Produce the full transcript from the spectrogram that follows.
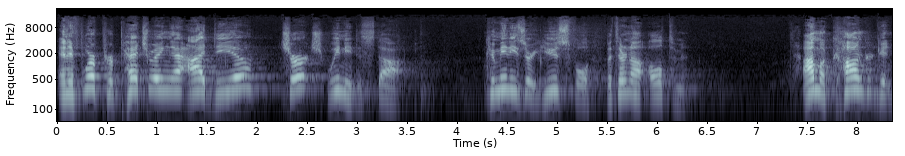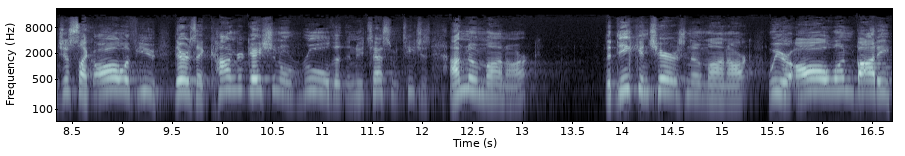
And if we're perpetuating that idea, church, we need to stop. Committees are useful, but they're not ultimate. I'm a congregant just like all of you. There's a congregational rule that the New Testament teaches. I'm no monarch. The deacon chair is no monarch. We are all one body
